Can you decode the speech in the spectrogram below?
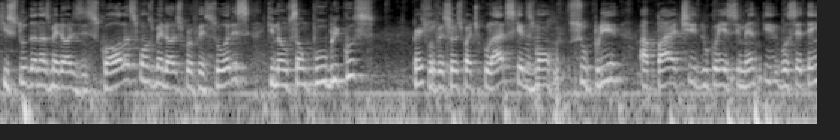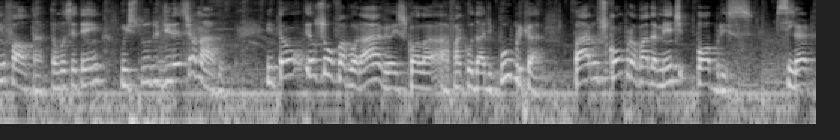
que estuda nas melhores escolas, com os melhores professores, que não são públicos, os professores particulares, que eles vão suprir a parte do conhecimento que você tem em falta. Então você tem um estudo direcionado. Então eu sou favorável à escola, à faculdade pública para os comprovadamente pobres. Certo?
